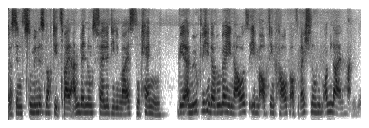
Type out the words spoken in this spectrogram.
Das sind zumindest noch die zwei Anwendungsfälle, die die meisten kennen. Wir ermöglichen darüber hinaus eben auch den Kauf auf Rechnung im Onlinehandel.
